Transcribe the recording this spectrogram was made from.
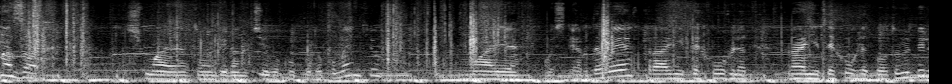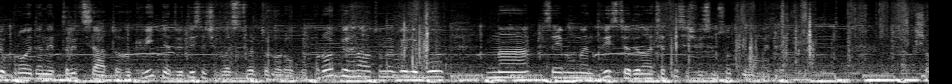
назад. Має автомобіль цілу купу документів. Має ось РДВ, крайній техогляд. Крайній техогляд по автомобілю пройдений 30 квітня 2024 року. Пробіг на автомобілі був на цей момент 211 800 кілометрів. Так що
